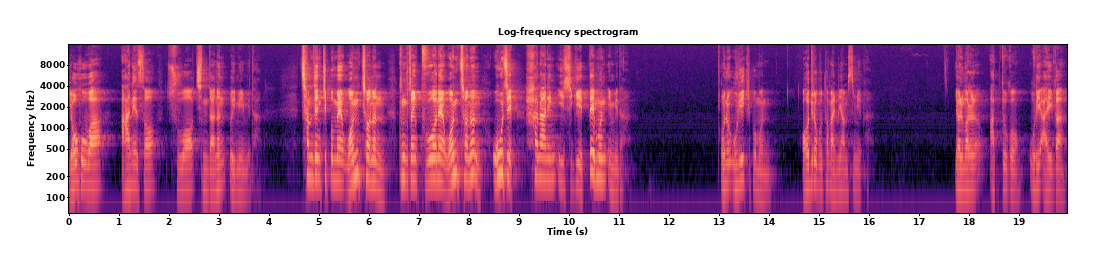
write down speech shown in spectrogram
여호와 안에서 주어진다는 의미입니다. 참된 기쁨의 원천은 궁극적인 구원의 원천은 오직 하나님이시기 때문입니다. 오늘 우리의 기쁨은 어디로부터 말미암습니까? 열마를 앞두고 우리 아이가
